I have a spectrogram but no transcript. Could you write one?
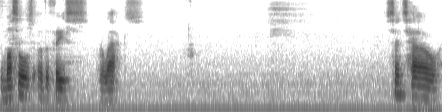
the muscles of the face relax. Sense how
